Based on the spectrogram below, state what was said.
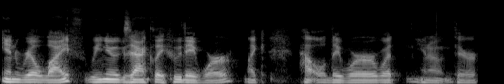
in real life, we knew exactly who they were, like how old they were, what, you know, their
